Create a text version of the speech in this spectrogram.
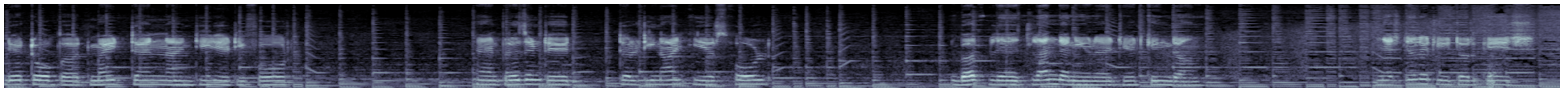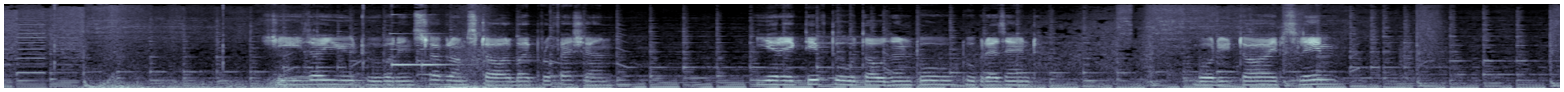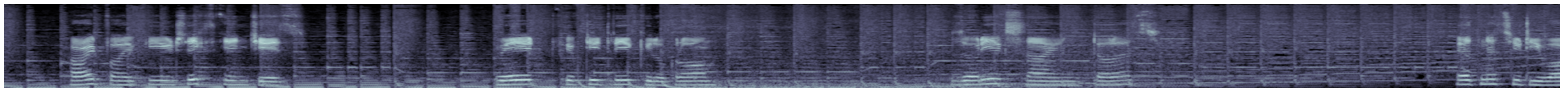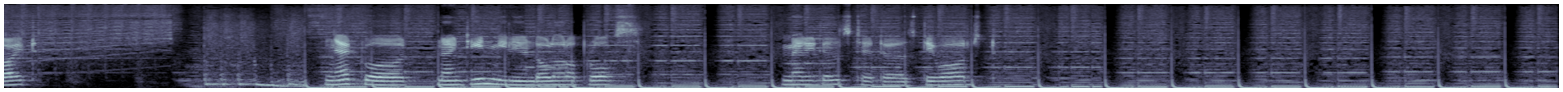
Date of birth May 10, 1984. And present age 39 years old. Birthplace London, United Kingdom. Nationality Turkish. She is a YouTuber Instagram star by profession. Year active 2002 to present. Body type slim. Height 5 feet 6 inches. Weight 53 kilogram. Zodiac sign Taurus. Ethnicity white. Net worth 19 million dollar approx. Marital status divorced.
